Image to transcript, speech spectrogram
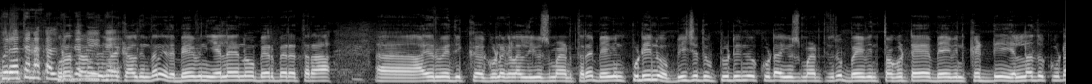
ಪುರಾತನ ಕಾಲದಿಂದಲೂ ಪುರಾತನದಿಂದ ಕಾಲದಿಂದನೂ ಇದೆ. ಬೇವಿನ ಎಲೆನೂ ಬೇರೆ ಬೇರೆ ಥರ ಆ, ಆಯುರ್ವೇದಿಕ್ ಗುಣಗಳಲ್ಲಿ ಯೂಸ್ ಮಾಡ್ತಾರೆ. ಬೇವಿನ ಪುಡಿನೂ ಬೀಜದ ಪುಡಿನೂ ಕೂಡ ಯೂಸ್ ಮಾಡ್ತಿದ್ರು. ಬೇವಿನ ತೊಗಟೆ ಬೇವಿನ ಕಡ್ಡಿ ಎಲ್ಲದೂ ಕೂಡ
